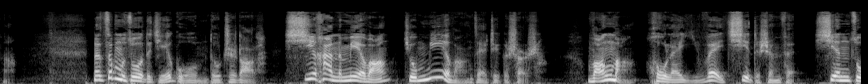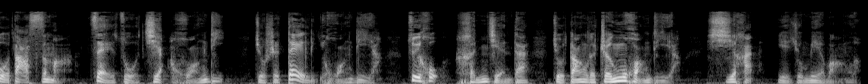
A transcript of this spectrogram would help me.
啊。那这么做的结果，我们都知道了，西汉的灭亡就灭亡在这个事儿上。王莽后来以外戚的身份，先做大司马，再做假皇帝，就是代理皇帝呀。最后很简单，就当了真皇帝呀。西汉也就灭亡了。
